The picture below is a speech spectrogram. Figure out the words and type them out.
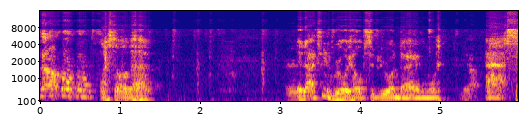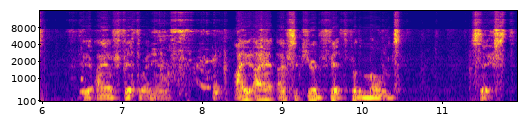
No! I saw that. It actually really helps if you run diagonally. Yeah. Ass. I have fifth right now. I, I I've secured fifth for the moment. Sixth.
